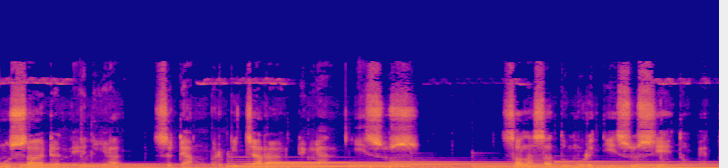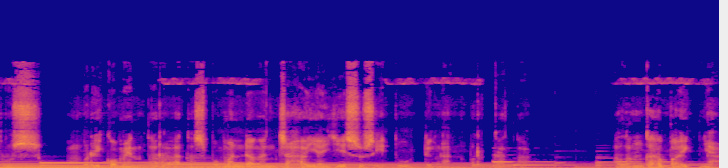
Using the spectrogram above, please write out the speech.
Musa dan Elia sedang berbicara dengan Yesus. Salah satu murid Yesus yaitu Petrus memberi komentar atas pemandangan cahaya Yesus itu dengan berkata, "Alangkah baiknya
